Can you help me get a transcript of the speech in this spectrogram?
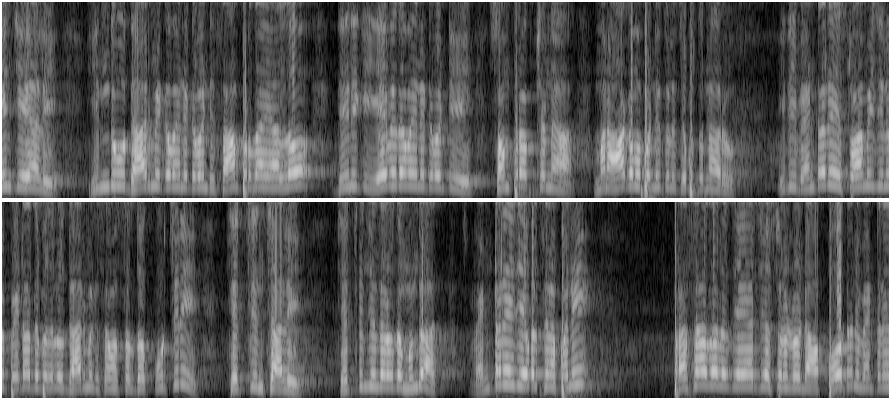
ఏం చేయాలి? హిందూ ధార్మికమైనటువంటి సాంప్రదాయాల్లో దీనికి ఏ విధమైనటువంటి సంప్రోక్షణ మన ఆగమ పండితులు చెబుతున్నారు? ఇది వెంటనే స్వామీజీలు పీఠాధిపతులు ధార్మిక సంస్థలతో కూర్చుని చర్చించాలి. చర్చించిన తర్వాత ముందు వెంటనే చేయవలసిన పని ప్రసాదాలు తయారు చేస్తున్నటువంటి ఆ పోటును వెంటనే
